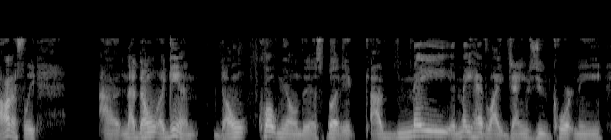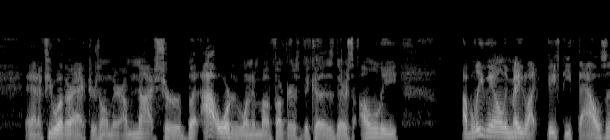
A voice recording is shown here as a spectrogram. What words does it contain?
honestly, I, now don't, again, don't quote me on this, but it, I may, it may have like James Jude Courtney and a few other actors on there. I'm not sure, but I ordered one of them motherfuckers because there's only, I believe they only made like 50,000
